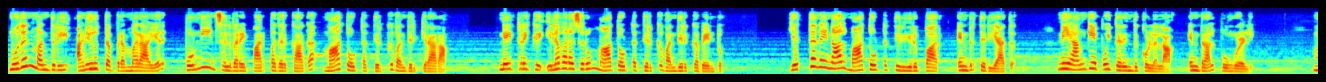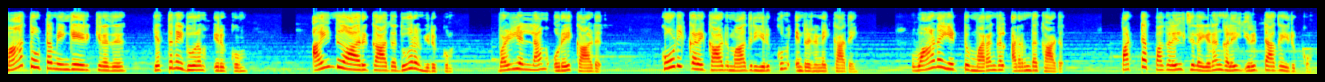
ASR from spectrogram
முதன் மந்திரி அனிருத்த பிரம்மராயர் பொன்னியின் செல்வரை பார்ப்பதற்காக மா தோட்டத்திற்கு வந்திருக்கிறாராம். நேற்றைக்கு இளவரசரும் மா தோட்டத்திற்கு வந்திருக்க வேண்டும். எத்தனை நாள் மா தோட்டத்தில் இருப்பார் என்று தெரியாது. நீ அங்கே போய் தெரிந்து கொள்ளலாம் என்றாள் பூங்குழலி. மா தோட்டம் எங்கே இருக்கிறது? எத்தனை தூரம் இருக்கும்? ஐந்து ஆறு காத தூரம் இருக்கும். வழியெல்லாம் ஒரே காடு. கோடிக்கரை காடு மாதிரி இருக்கும் என்று நினைக்காதே. வான எட்டும் மரங்கள் அடர்ந்த காடு. பட்ட பகலில் சில இடங்களில் இருட்டாக இருக்கும்.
